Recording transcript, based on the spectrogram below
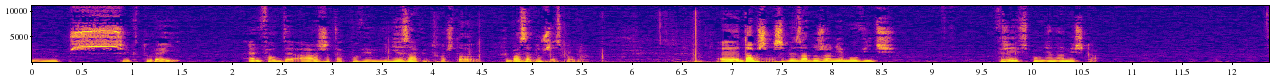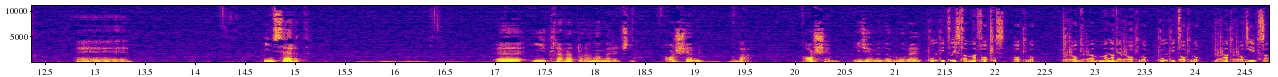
yy, przy której NVDA, że tak powiem, mnie zawiódł, choć to chyba za duże słowo. Yy, Dobrze, żeby za dużo nie mówić, wyżej wspomniana myszka. Insert yy, i klawiatura numeryczna. 8, 2. 8. Idziemy do góry. Pulpit lista ma fokus. Okno. Program manager okno. Pulpit okno. Brak rodzica.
